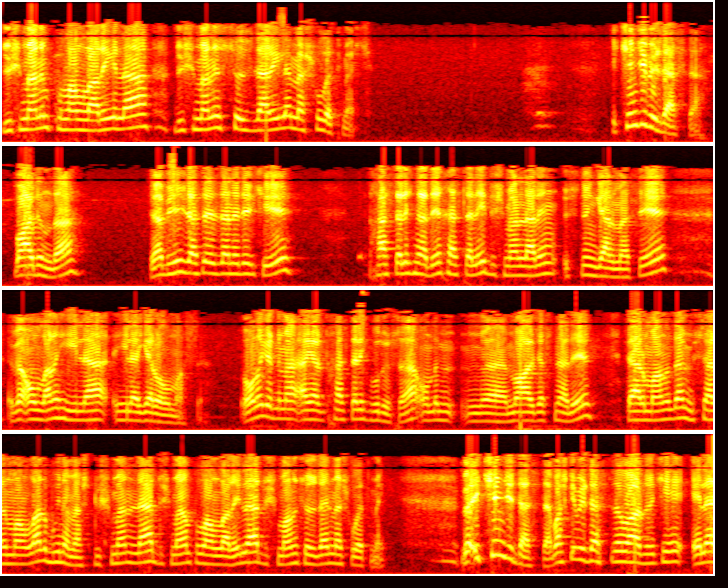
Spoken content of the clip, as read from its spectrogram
düşmənin planları ilə, düşmənin sözləri ilə məşğul etmək. İkinci bir dəstə. Bu aydındır. Yəni, birinci dəstə izlən edir ki, xəstəlik nədir? Xəstəlik düşmənlərin üstün gəlməsi və onların hilə, hiləgər olması. Ona görə demək, əgər xəstəlik budursa, onda müalicəsi nədir? Dərmanı da müsəlmanlar bu ilə məşğul, düşmənlə, düşmənin planları ilə, düşmanın sözləri məşğul etmək. Və ikinci dəstə, başqa bir dəstə də vardır ki, elə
